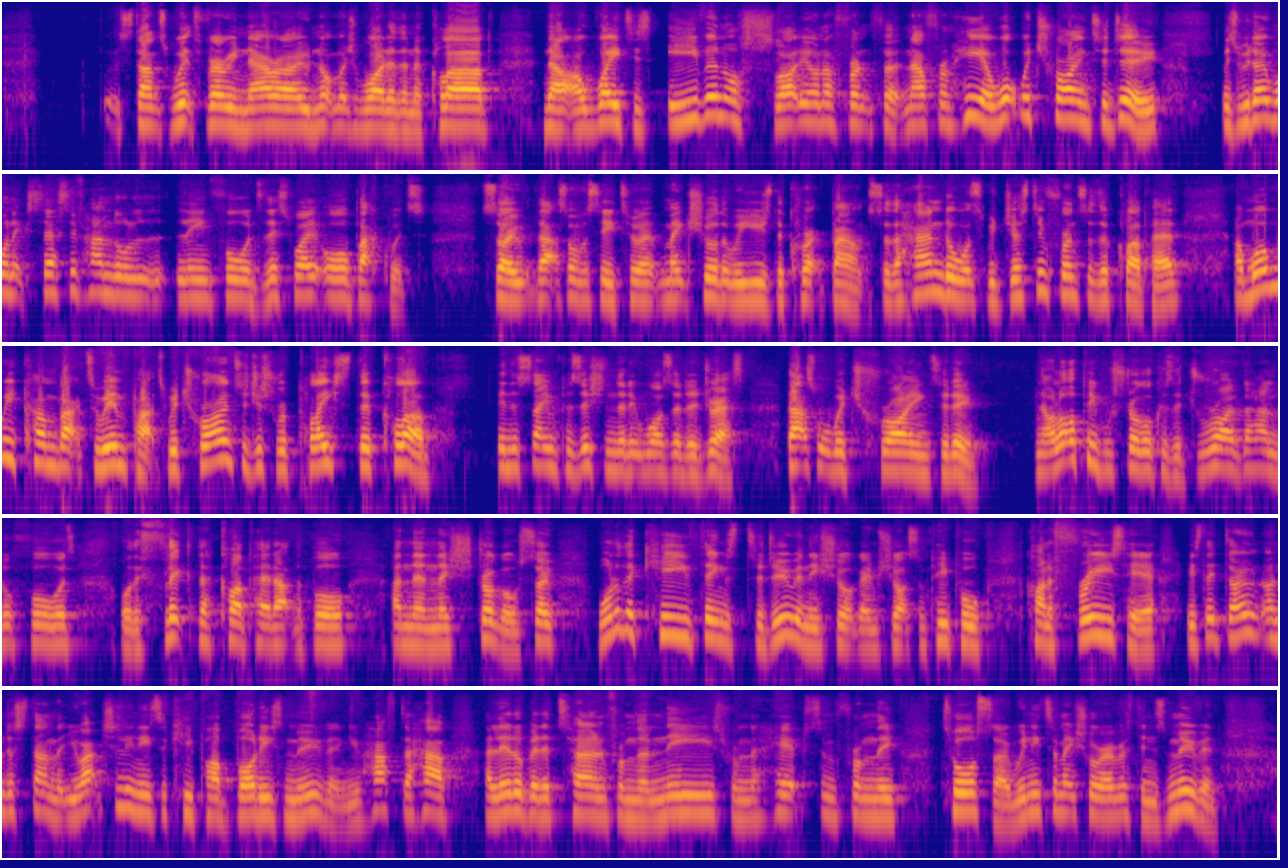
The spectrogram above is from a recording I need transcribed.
stance width very narrow, not much wider than a club. Now our weight is even or slightly on our front foot. Now from here, what we're trying to do is we don't want excessive handle lean forwards this way or backwards. So that's obviously to uh, make sure that we use the correct bounce. So the handle wants to be just in front of the club head. And when we come back to impact, we're trying to just replace the club in the same position that it was at address. That's what we're trying to do. Now, a lot of people struggle because they drive the handle forwards or they flick the club head at the ball and then they struggle. So one of the key things to do in these short game shots, and people kind of freeze here, is they don't understand that you actually need to keep our bodies moving. You have to have a little bit of turn from the knees, from the hips, and from the torso. We need to make sure everything's moving.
